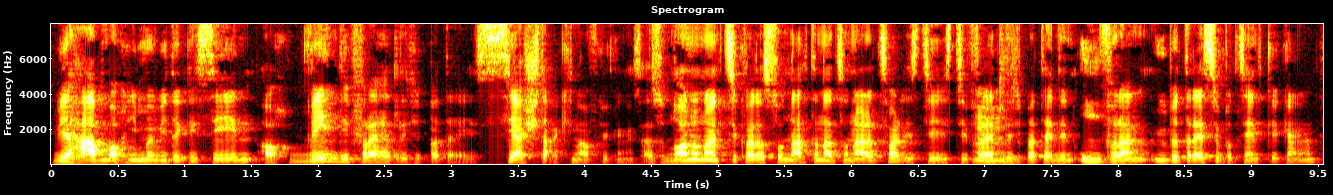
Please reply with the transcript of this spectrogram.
Wir haben auch immer wieder gesehen, auch wenn die Freiheitliche Partei sehr stark hinaufgegangen ist, also 99 war das so, nach der Nationalratswahl ist die, ist die mhm. Freiheitliche Partei in den Umfragen über 30 Prozent gegangen.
